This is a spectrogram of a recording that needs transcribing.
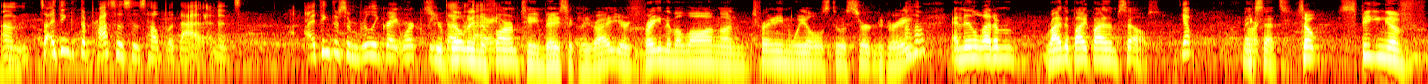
Um, so I think the processes help with that and it's I think there's some really great work so you're building the farm team basically, right? You're bringing them along on training wheels to a certain degree, uh -huh. and then let them ride the bike by themselves. Yep. Makes right. sense. So speaking of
